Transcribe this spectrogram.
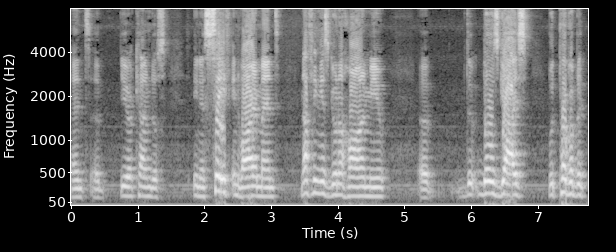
and uh, you're kind of in a safe environment, nothing is gonna harm you. Uh, th- those guys would probably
